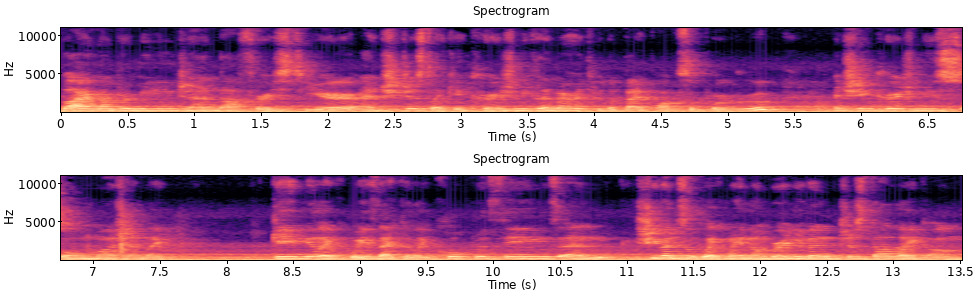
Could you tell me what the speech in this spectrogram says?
But I remember meeting Jen that first year and she just like encouraged me because I met her through the BIPOC support group and she encouraged me so much and like gave me like ways that I could like cope with things and she even took like my number and even just that like um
